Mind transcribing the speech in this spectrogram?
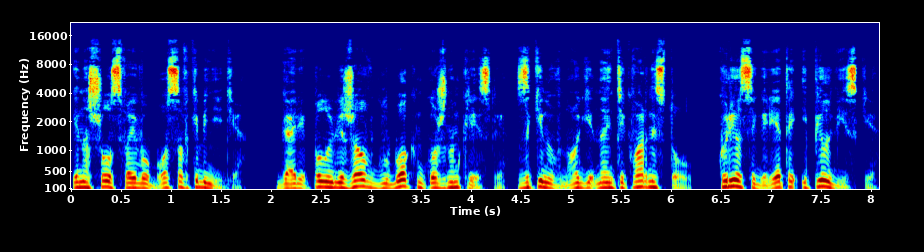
и нашел своего босса в кабинете. Гарри полулежал в глубоком кожаном кресле, закинув ноги на антикварный стол, курил сигареты и пил виски,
